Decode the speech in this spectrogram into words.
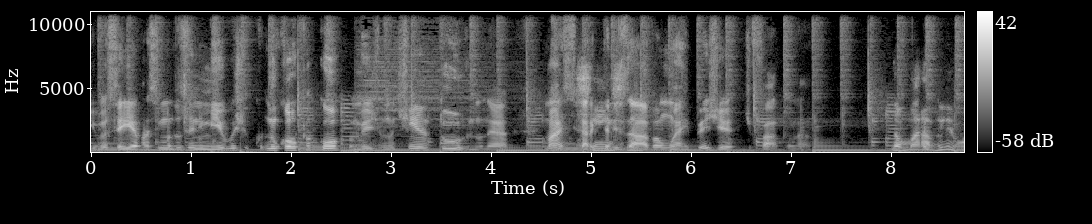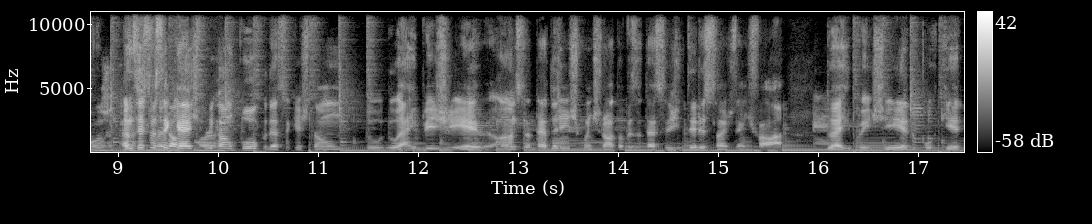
e você ia para cima dos inimigos no corpo a corpo mesmo. Não tinha turno, né? Mas caracterizava sim, sim. um RPG, de fato, né? Não, maravilhoso. Cara. Eu não sei se você quer explicar um pouco dessa questão do, do, RPG, antes até da gente continuar, talvez até seja interessante a gente falar do RPG, do porquê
